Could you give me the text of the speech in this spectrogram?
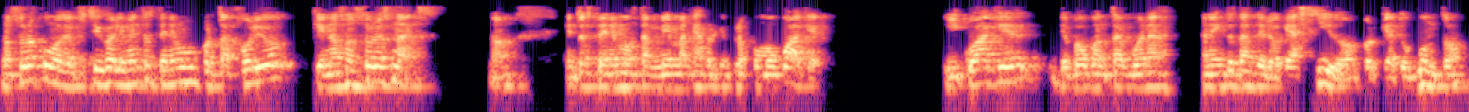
nosotros como psicoalimentos tenemos un portafolio que no son solo snacks, ¿no? Entonces tenemos también marcas, por ejemplo, como Quaker, Y Quaker, te puedo contar buenas anécdotas de lo que ha sido, porque a tu punto,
